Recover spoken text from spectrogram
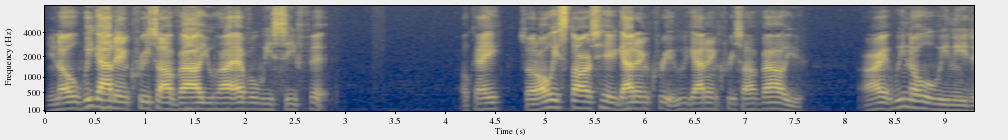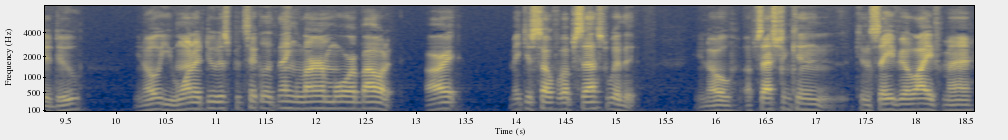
You know, we got to increase our value however we see fit. Okay? So it always starts here. You Got to increase we got to increase our value. All right? We know what we need to do. You know, you want to do this particular thing, learn more about it. All right? Make yourself obsessed with it. You know, obsession can can save your life, man.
